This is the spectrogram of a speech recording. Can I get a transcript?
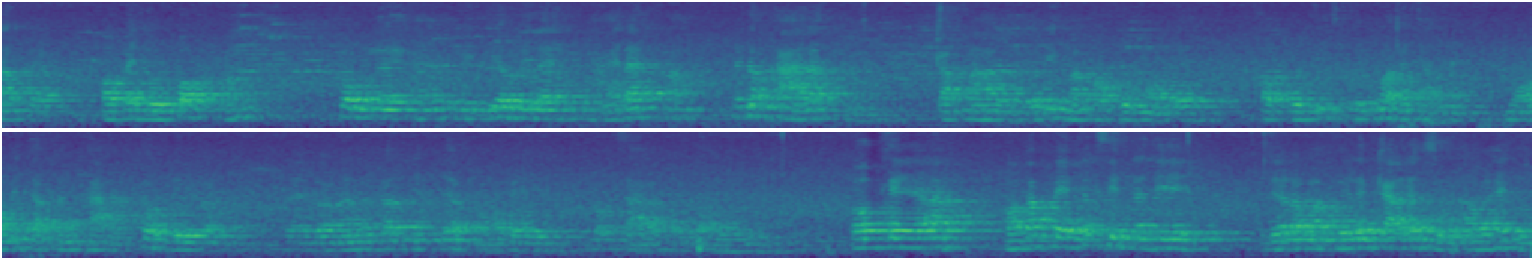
นับแล้วพอไปดูก็ตรงเลยนะ เยี่ยวมีอะไรหายแล้วไม่ต้องผ่าแล้ว กลับมาโอ้โหรีบมาขอบคุณหมอเลย ขอบคุณที่คุณพ่อให้ฉันเนี่ยหมอไม่จับทันขาโชคดีเลยแต่ตอนนั้นก็เลือกหมอไปรักษาไปต่อเลยโอเคอะขอพักเบรกสักสิบนาที เดี๋ยวเรามาคุยเรื่องการเรื่องสูงเอาไว้ให้ถึง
